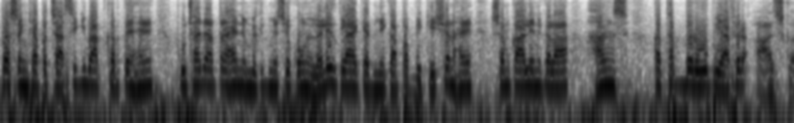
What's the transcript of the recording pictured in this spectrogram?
प्रश्न संख्या पचासी की बात करते हैं। पूछा जाता है निम्नलिखित में से कौन ललित कला अकेदमी का पब्लिकेशन है? समकालीन कला, हंस, कथव्य रूप या फिर आजकल?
